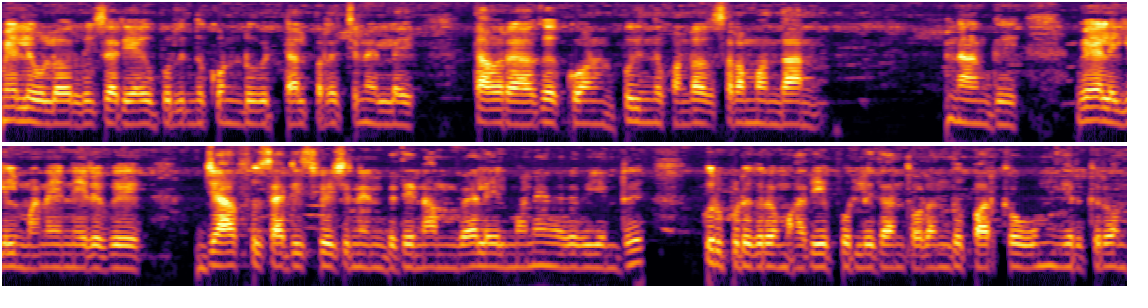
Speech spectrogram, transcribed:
மேலே உள்ளவர்கள் சரியாக புரிந்து கொண்டு விட்டால் பிரச்சனை இல்லை. தவறாக புரிந்து கொண்டால் சிரமம்தான். நான்கு வேலையில் மன நிறைவு. சாட்டிஸ்ஃபேக்ஷன் சாட்டிஸ்பேக்ஷன் என்பதை நாம் வேலையில் மன நிறைவு என்று குறிப்பிடுகிறோம். அதே பொருளை தான் தொடர்ந்து பார்க்கவும் இருக்கிறோம்.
